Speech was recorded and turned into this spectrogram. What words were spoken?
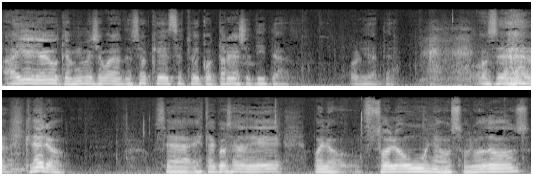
Ahí hay algo que a mí me llama la atención, que es esto de contar galletitas. Olvídate. O sea, claro. O sea, esta cosa de, bueno, solo una o solo dos,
